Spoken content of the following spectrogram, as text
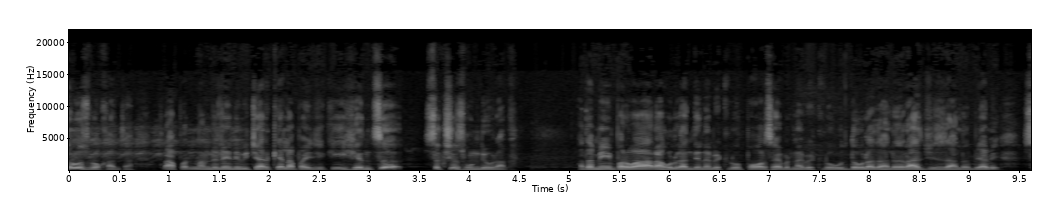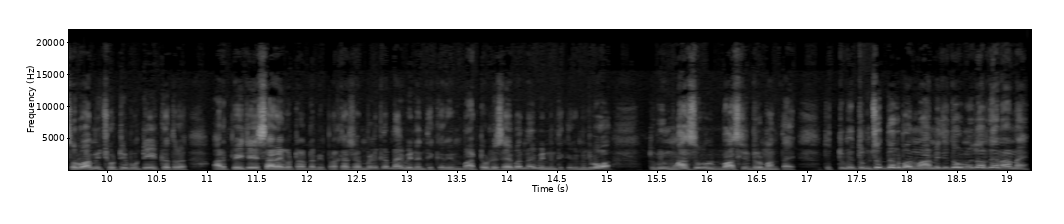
सर्वच लोकांचा. तर आपण मंडळीने विचार केला पाहिजे की ह्यांचं सक्सेस होऊन देऊ नका. आता मी परवा राहुल गांधींना भेटलो पवारसाहेबांना भेटलो उद्धवला झालं राजजीचं झालं म्हणजे आम्ही सर्व आम्ही छोटी मोठी एकत्र आर पी आयच्याही साऱ्या गटांना मी प्रकाश आंबेडकरांना विनंती करेन आठवले साहेबांना विनंती करेन. म्हणजे बाबा तुम्ही मास मास लीडर म्हणताय तर तुम्ही तुमचं दल बनवा आम्ही तिथं उमेदवार देणार नाही.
